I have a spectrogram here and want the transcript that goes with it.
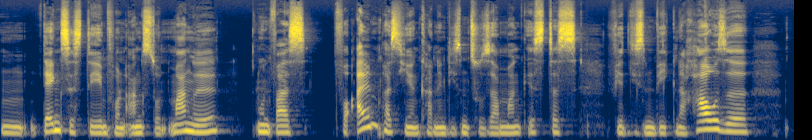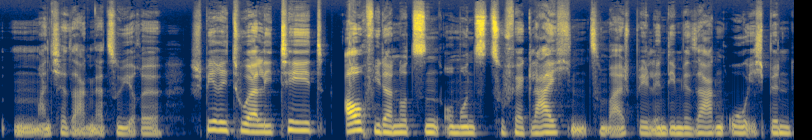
hm, Denksystem von Angst und Mangel. Und was vor allem passieren kann in diesem Zusammenhang ist, dass wir diesen Weg nach Hause, manche sagen dazu ihre Spiritualität, auch wieder nutzen, um uns zu vergleichen. Zum Beispiel, indem wir sagen, oh, ich bin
